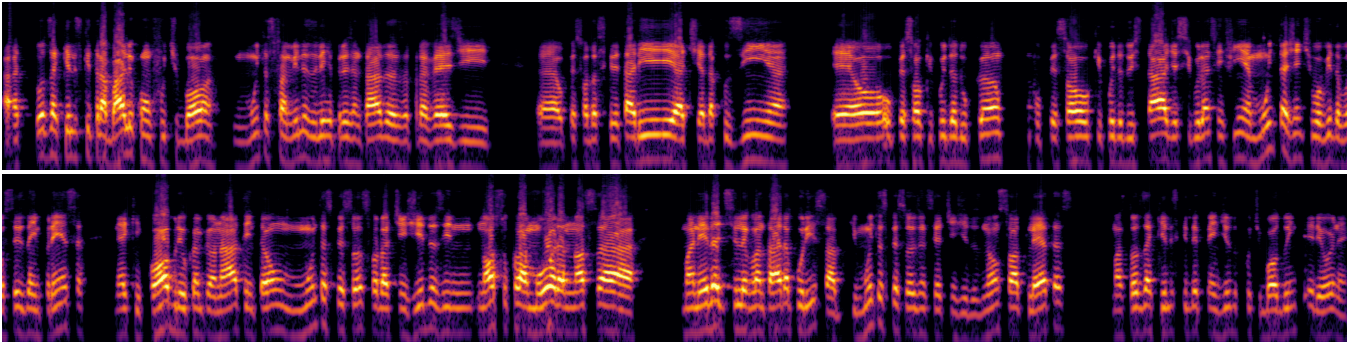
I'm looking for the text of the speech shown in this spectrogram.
a todos aqueles que trabalham com o futebol, muitas famílias ali representadas através de é, o pessoal da secretaria, a tia da cozinha, é, o, o, pessoal que cuida do campo, o pessoal que cuida do estádio, a segurança, enfim, é muita gente envolvida, vocês da imprensa, né, que cobre o campeonato, então muitas pessoas foram atingidas e nosso clamor, a nossa maneira de se levantar era por isso, sabe, que muitas pessoas iam ser atingidas, não só atletas, mas todos aqueles que dependiam do futebol do interior, né.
